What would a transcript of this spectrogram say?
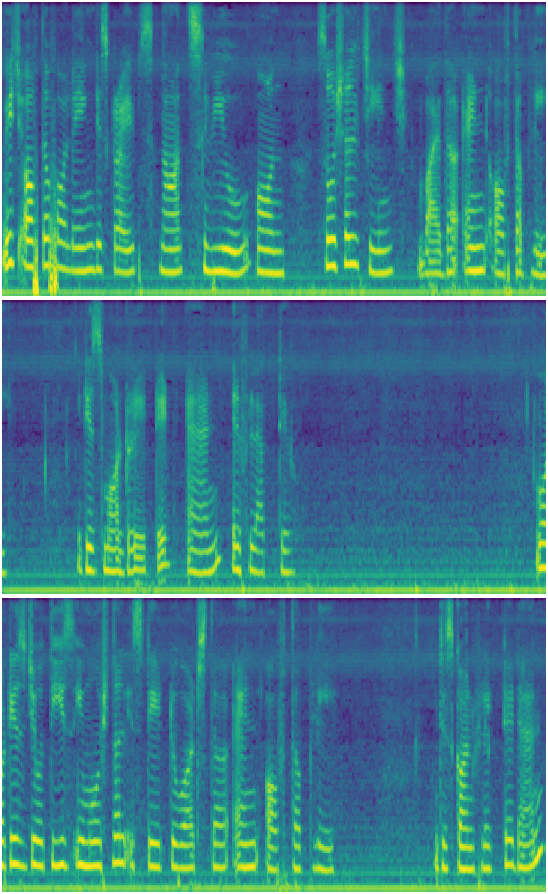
Which of the following describes Nath's view on social change by the end of the play? It is moderated and reflective. What is Jyoti's emotional state towards the end of the play? It is conflicted and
